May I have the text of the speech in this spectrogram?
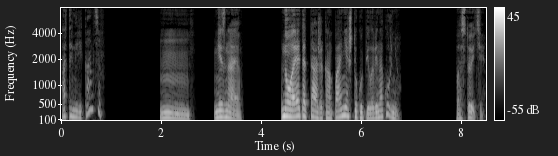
От американцев?» «Ммм, не знаю. Но это та же компания, что купила винокурню». «Постойте,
